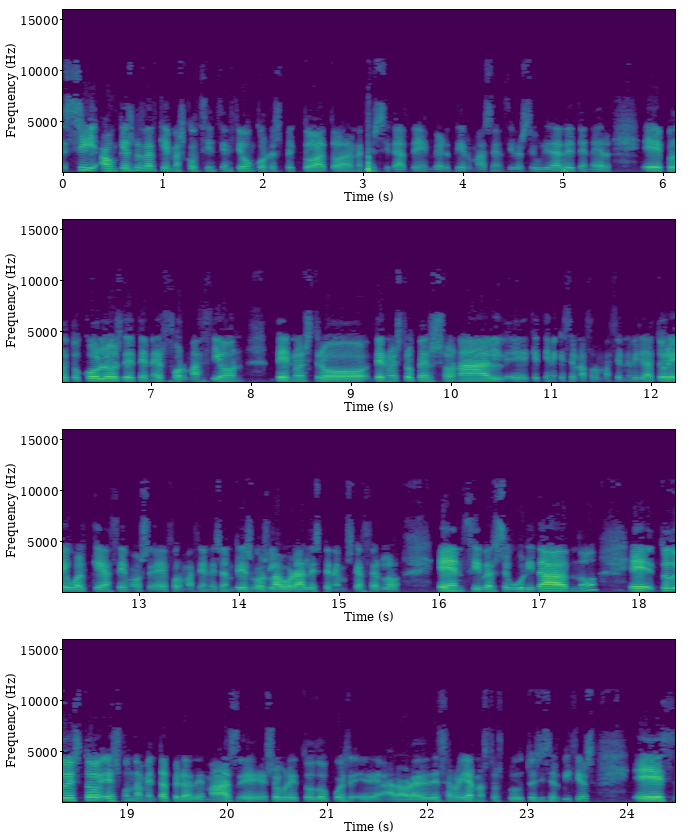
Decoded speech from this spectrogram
sí, aunque es verdad que hay más concienciación con respecto a toda la necesidad de invertir más en ciberseguridad, de tener eh, protocolos, de tener formación de nuestro, de nuestro personal, eh, que tiene que ser una formación obligatoria, igual que hacemos eh, formaciones en riesgos laborales, tenemos que hacerlo en ciberseguridad, ¿no? todo esto es fundamental, pero además, sobre todo, pues a la hora de desarrollar nuestros productos y servicios, es,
